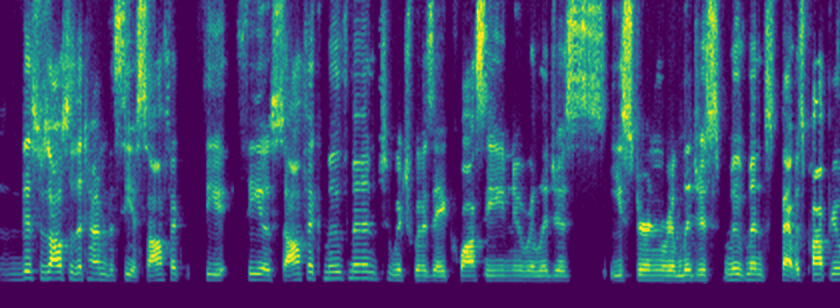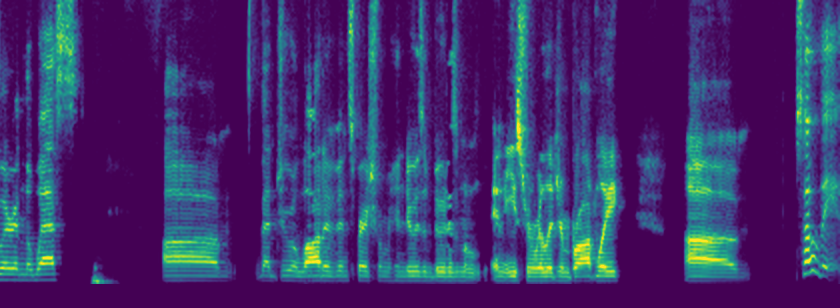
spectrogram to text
this was also the time of the Theosophic the, Theosophic movement, which was a quasi new religious Eastern religious movement that was popular in the West. Um, that drew a lot of inspiration from Hinduism, Buddhism, and Eastern religion broadly. Um, so they,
